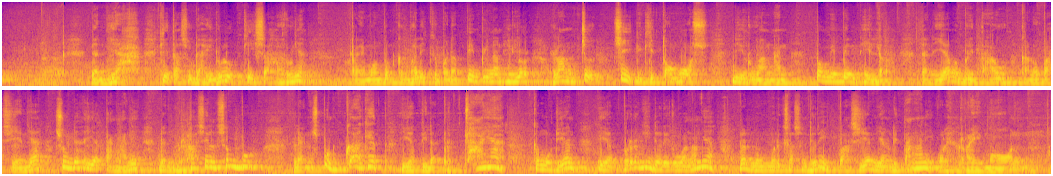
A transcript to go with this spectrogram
Dan ya, kita sudahi dulu kisah harunya. Raymond pun kembali kepada pimpinan healer Lance gigi tongos di ruangan pemimpin healer dan ia memberitahu kalau pasiennya sudah ia tangani dan berhasil sembuh. Lance pun kaget, ia tidak percaya. Kemudian ia pergi dari ruangannya dan memeriksa sendiri pasien yang ditangani oleh Raymond.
